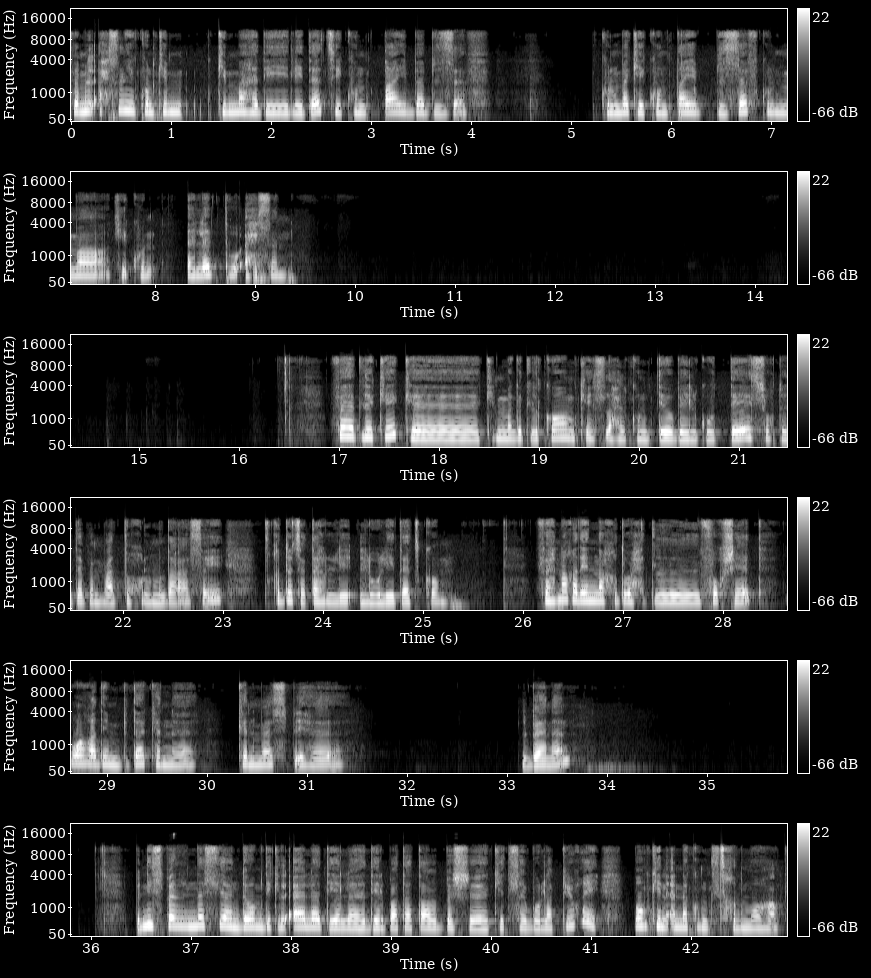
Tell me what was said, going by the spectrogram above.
فمن الأحسن يكون كم كما هذه ليدات يكون طايبة بزاف. كل ما كيكون طايب بزاف كل ما كيكون ألذ وأحسن. فهاد le cake آه، كما قلت لكم كيصلح لكم ديروا به ال goûter surtout دابا مع الدخول المدرسي. تقدروا تعطيه لوليداتكم. فهنا غادي ناخذ واحد ال fourchette. وغادي نبدا كن كنمعس به البنان. بالنسبة للناس اللي عندهم ديك الآلة ديال ديال البطاطا باش كيتصايبوا لا بيغي ممكن أنكم تستخدموها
